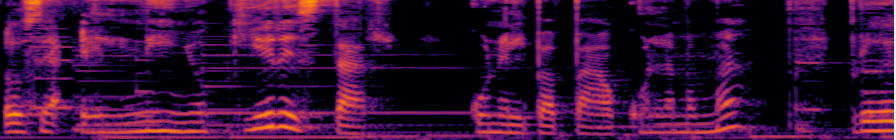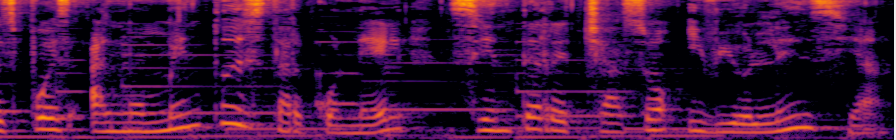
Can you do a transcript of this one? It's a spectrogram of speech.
O sea, el niño quiere estar con el papá o con la mamá, pero después al momento de estar con él siente rechazo y violencia,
